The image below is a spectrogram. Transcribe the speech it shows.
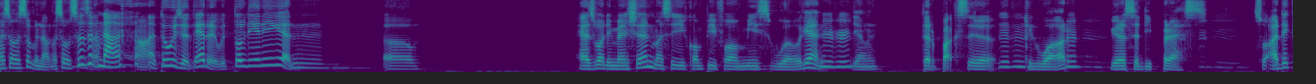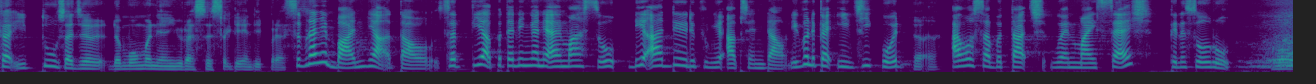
Masuk-masuk menang, masuk-masuk So senang. Ha, tu je. Terror. Betul dia ni kan. Hmm. Um, as what you mentioned, masa you compete for Miss World kan. Mhm. Yang terpaksa Mhm. keluar, Mhm. you rasa depressed. Mhm. So adakah itu saja the moment yang you rasa sedih and depressed? Sebenarnya banyak tau. Setiap pertandingan yang I masuk, dia ada dia punya ups and down. Even dekat EG pun, Ya. I was sabotaged when my sash kena sorok. Oh,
